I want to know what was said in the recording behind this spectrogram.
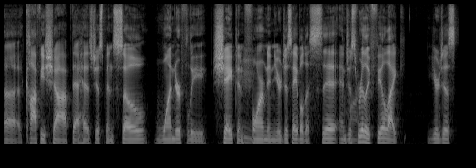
a coffee shop that has just been so wonderfully shaped and hmm. formed and you're just able to sit and just on. really feel like you're just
